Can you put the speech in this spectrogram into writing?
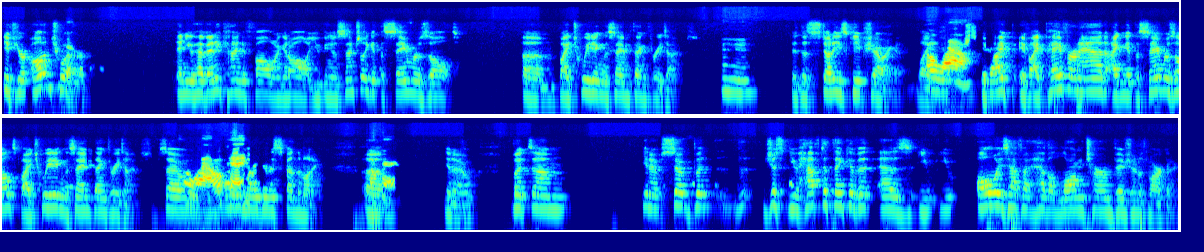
if you're on Twitter and you have any kind of following at all, you can essentially get the same result um, by tweeting the same thing three times. Mm-hmm. The- studies keep showing it. Like Oh wow. if I if I pay for an ad, I can get the same results by tweeting the same thing three times. So Oh, wow, why okay. am I going to spend the money? Um, Okay. You know, but um, you know, so but the, just you have to think of it as you you always have to have a long term vision with marketing.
